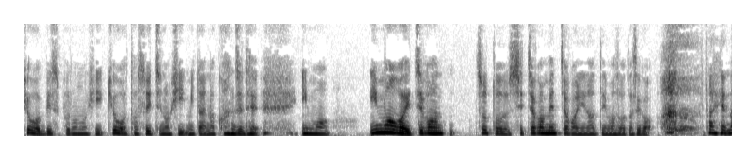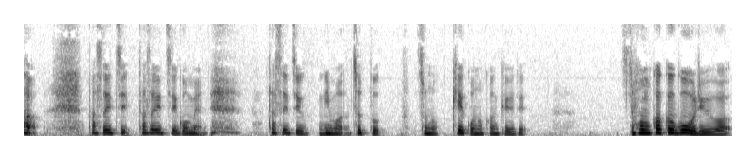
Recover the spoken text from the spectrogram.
今日はビスプロの日今日はタスイチの日みたいな感じで 今今が一番ちょっとしっちゃがめっちゃがになっています私が。大変だ。タスイチタスイチごめん。タスイチ今ちょっとその稽古の関係で。本格合流は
